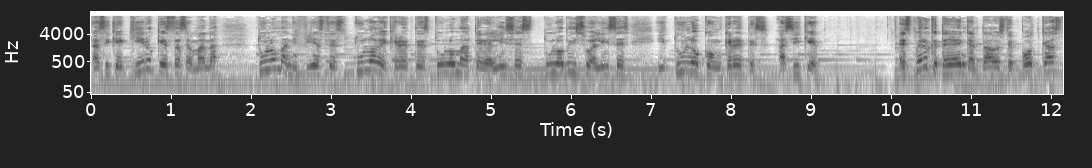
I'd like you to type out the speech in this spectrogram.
Así que quiero que esta semana tú lo manifiestes, tú lo decretes, tú lo materialices, tú lo visualices y tú lo concretes. Así que espero que te haya encantado este podcast.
